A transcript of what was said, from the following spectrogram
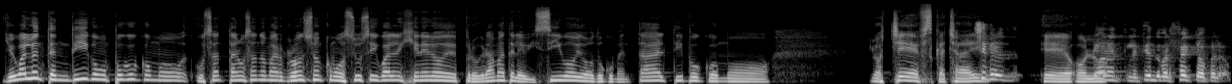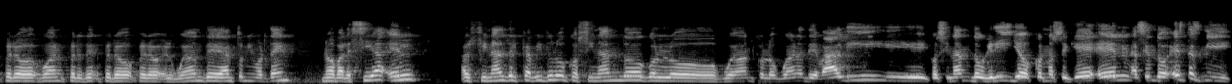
Yo igual lo entendí como un poco como usan, están usando Mark Ronson como se usa igual en género de programa televisivo o documental, tipo como los chefs, ¿cachai? Sí, pero eh, o lo... yo lo entiendo perfecto, pero, pero, bueno, pero, pero, pero el weón de Anthony Bourdain no aparecía él al final del capítulo cocinando con los hueones, con los hueones de Bali, y cocinando grillos con no sé qué, él haciendo, este es mi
